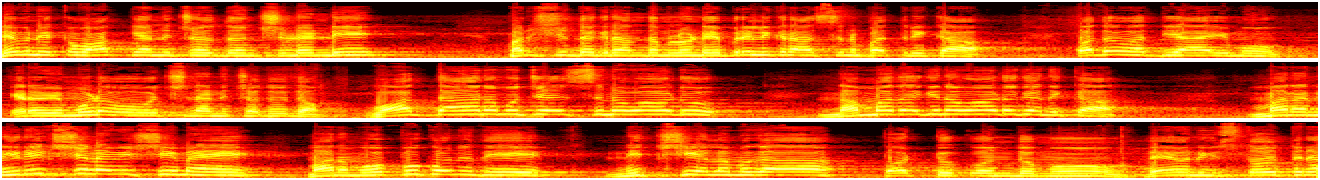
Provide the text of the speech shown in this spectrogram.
దేవుని యొక్క వాక్యాన్ని చదువుదాం చూడండి. పరిశుద్ధ గ్రంథంలో ఎబ్రిల్కి రాసిన పత్రిక పదవ అధ్యాయము ఇరవై మూడవ వచనాన్ని చదువుదాం. వాగ్దానము చేసిన వాడు నమ్మదగిన వాడు గనుక మన నిరీక్షణ విషయమై మనం ఒప్పుకొనిది నిశ్చలముగా పట్టుకొందుము. దేవునికి స్తోత్ర.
